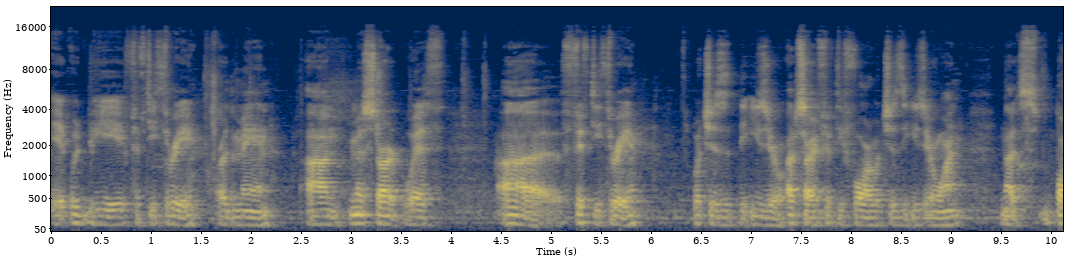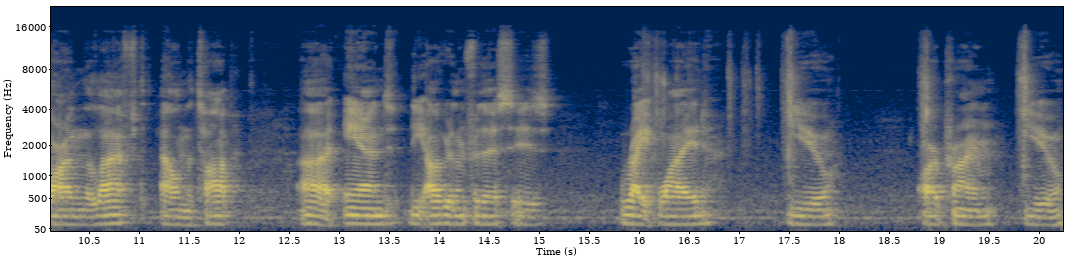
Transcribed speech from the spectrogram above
it would be 53, or the main. Um, I'm going to start with uh, 53, which is the easier, I'm sorry, 54, which is the easier one. And that's bar on the left, L on the top. Uh, and the algorithm for this is right wide U, R prime U,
